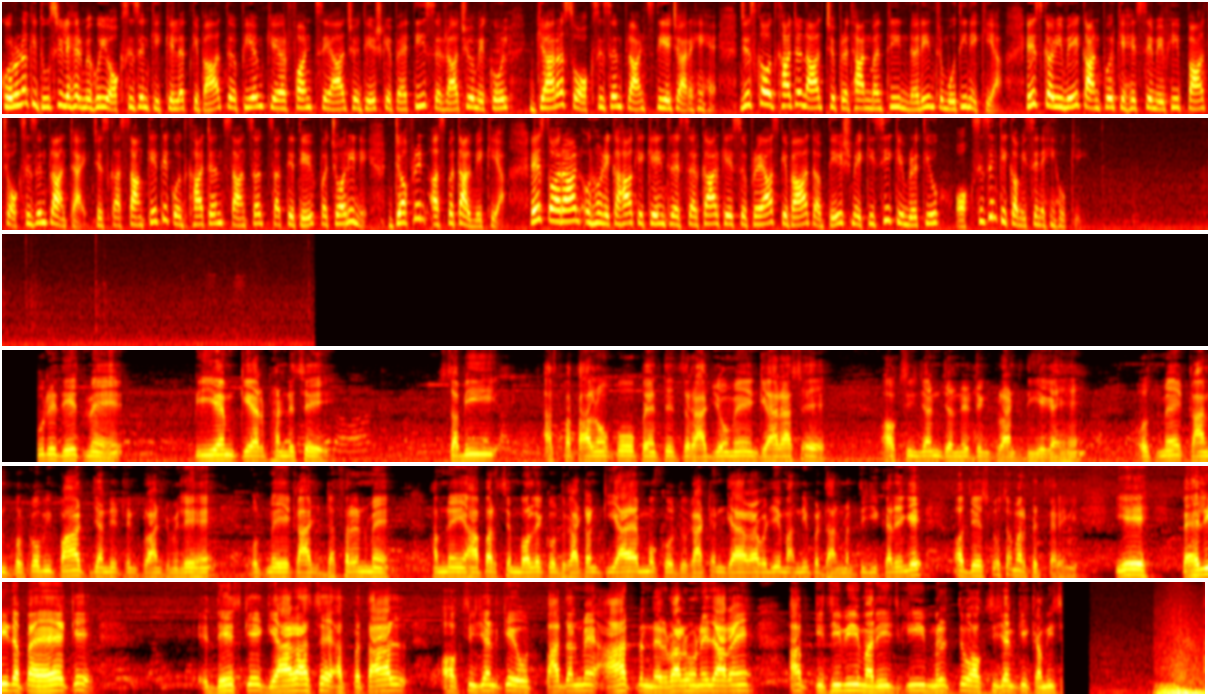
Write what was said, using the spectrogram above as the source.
Corona की दूसरी लहर में हुई ऑक्सीजन की किल्लत के बाद पीएम केयर फंड से आज देश के 35 राज्यों में कुल 1100 ऑक्सीजन प्लांट्स दिए जा रहे हैं, जिसका उद्घाटन आज प्रधानमंत्री नरेंद्र मोदी ने किया। इस कड़ी में कानपुर के हिस्से में भी पाँच ऑक्सीजन प्लांट आए, जिसका सांकेतिक उद्घाटन सांसद सत्यदेव पचौरी ने डफरिन अस्पताल में किया। इस दौरान उन्होंने कहा कि केंद्र सरकार के इस प्रयास के बाद अब देश में किसी की मृत्यु ऑक्सीजन की कमी से नहीं होगी। पूरे देश में पीएम केयर फंड से सभी अस्पतालों को 35 राज्यों में 11 से ऑक्सीजन जनरेटिंग प्लांट दिए गए हैं। उसमें कानपुर को भी पाँच जनरेटिंग प्लांट मिले हैं। उसमें एक आज डफरन में हमने यहाँ पर सिम्बॉलिक उद्घाटन किया है। मुख्य उद्घाटन 11 बजे माननीय प्रधानमंत्री जी करेंगे और देश को समर्पित करेंगे। ये पहली दफ़ा है कि देश के 11 से अस्पताल ऑक्सीजन के उत्पादन में आत्मनिर्भर होने जा रहे हैं। अब किसी भी मरीज़ की मृत्यु ऑक्सीजन की कमी से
